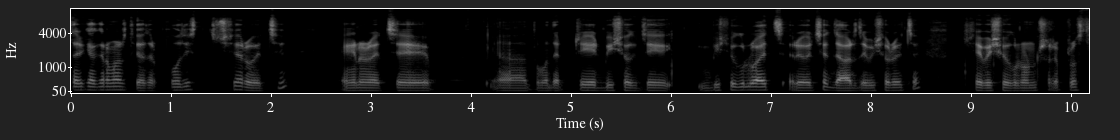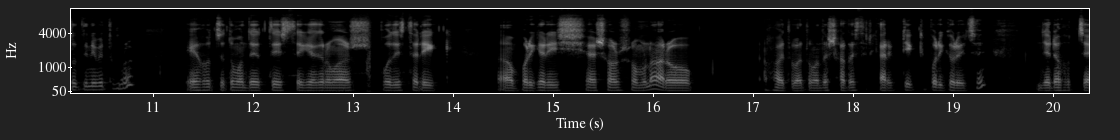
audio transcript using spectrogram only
তারিখ এগারো মাস দুই হাজার পঁচিশে রয়েছে। এখানে রয়েছে তোমাদের ট্রেড বিষয়ক যে বিষয়গুলো রয়েছে যার যে বিষয় রয়েছে সেই বিষয়গুলো অনুসারে প্রস্তুতি নেবে তোমরা। এ হচ্ছে তোমাদের তেইশ থেকে এগারো মাস পঁচিশ তারিখ পরীক্ষার শেষ হওয়ার সম্ভাবনা। আরও হয়তো বা তোমাদের সাতাশ তারিখে আরেকটি, একটি পরীক্ষা রয়েছে। যেটা হচ্ছে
